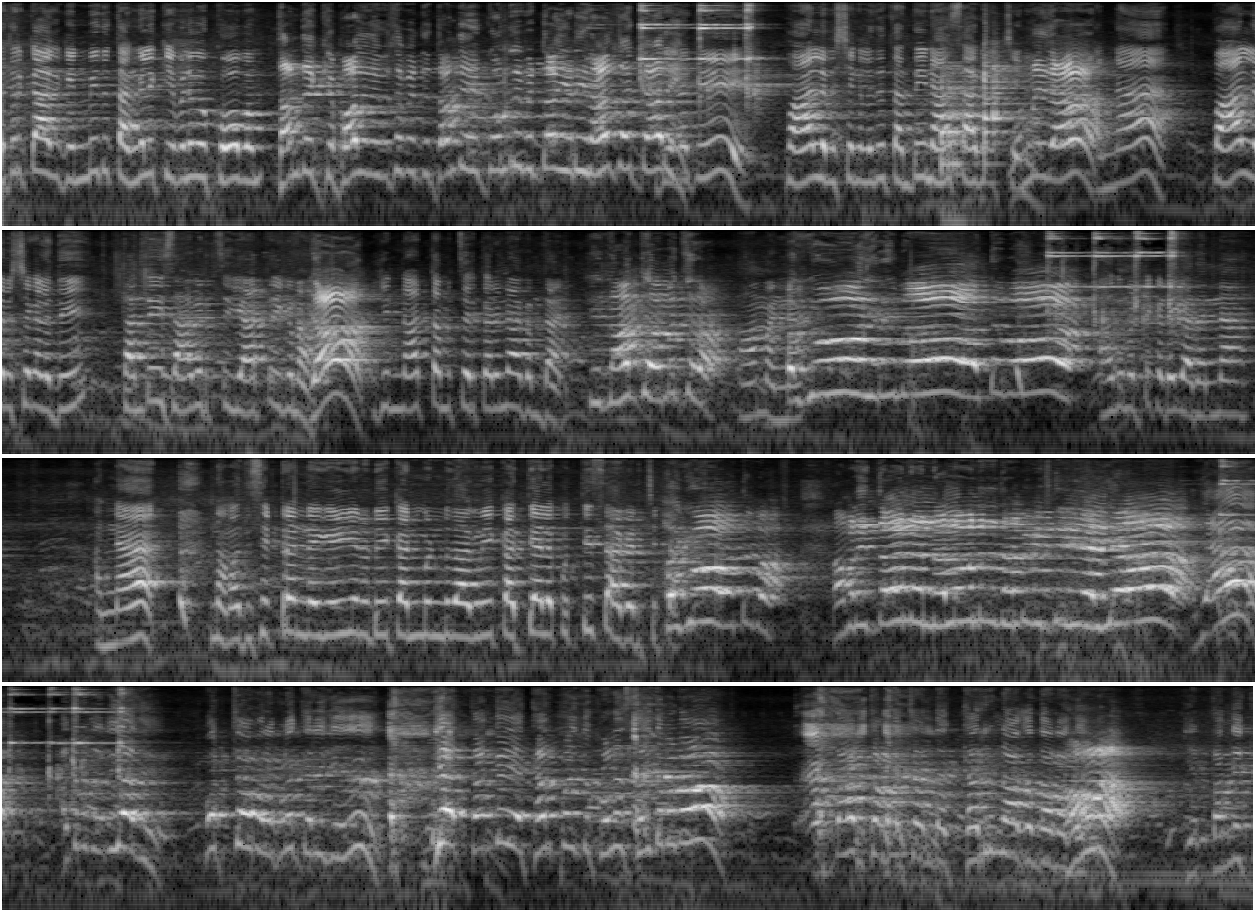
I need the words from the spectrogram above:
எதற்காக என் மீது தங்களுக்கு இவ்வளவு கோபம்? தந்தைக்கு பாலினை விஷமிட்டு தந்தையை கொன்று விட்டால் நாசக்காரி. பால்ல விஷயங்கள் எது? தந்தை நான் சாகடிச்சேன். உண்மைதான் அண்ணா பால்ல விஷயங்கள் எது? தந்தையை சாகடிச்சு யார்? என் நாட்டு அமைச்சர் கருணாகம் தான். இந்நாட்டு அமைச்சரா? ஆமா அது மட்டும் கிடையாது அண்ணா. அண்ணா நமது சிற்றன்னையை என்னுடைய கண் முன்பதாகவே கத்தியால குத்தி சாகடிச்சிட்டான் ஐயோ அவனைத்தான் நான் நல்லவன் என்று நம்பி ஐயா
